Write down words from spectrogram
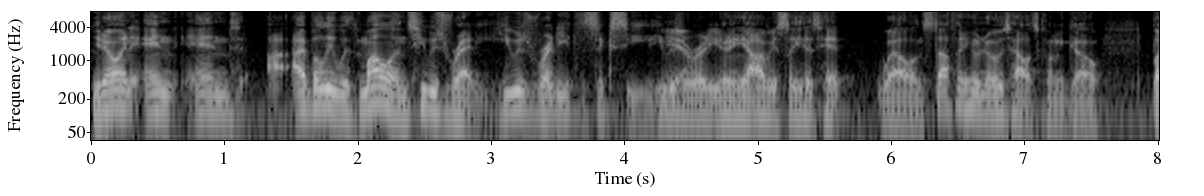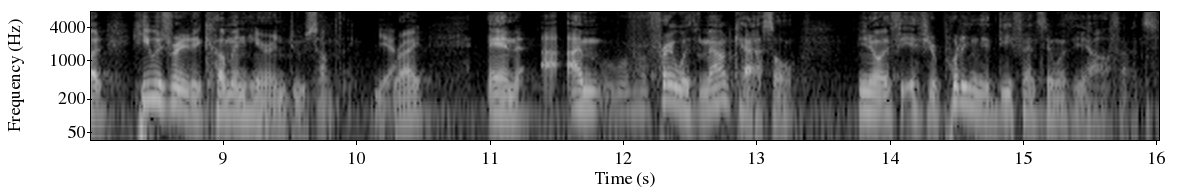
You know, and and and I believe with Mullins, he was ready. He was ready to succeed. He was Yeah. ready. You know, he obviously has hit well and stuff, and who knows how it's going to go. But he was ready to come in here and do something. Yeah. Right. And I'm afraid with Mountcastle, you know, if if you're putting the defense in with the offense,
